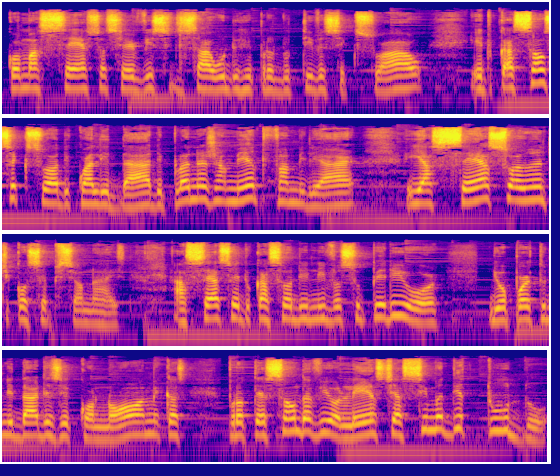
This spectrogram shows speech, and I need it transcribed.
como acesso a serviços de saúde reprodutiva e sexual, educação sexual de qualidade, planejamento familiar e acesso a anticoncepcionais, acesso à educação de nível superior e oportunidades econômicas, proteção da violência e, acima de tudo,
